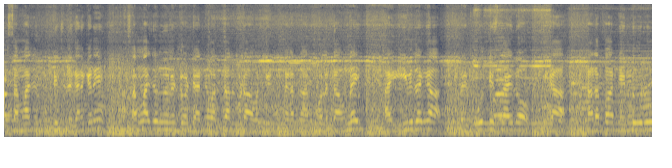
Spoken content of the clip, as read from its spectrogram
ఈ సమాజం గుర్తించడం కనుకనే సమాజంలో ఉన్నటువంటి అన్ని వర్గాలు కూడా వర్గీకరణ అనుకూలంగా ఉన్నాయి. అవి ఈ విధంగా మరి పూర్తి స్థాయిలో ఇక కడప నెల్లూరు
